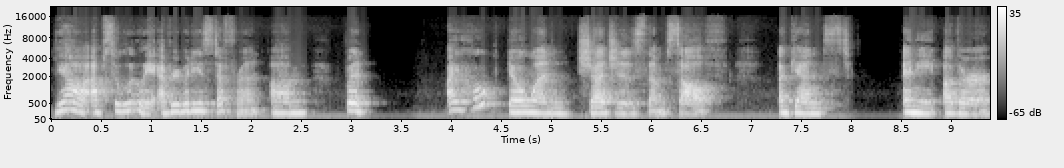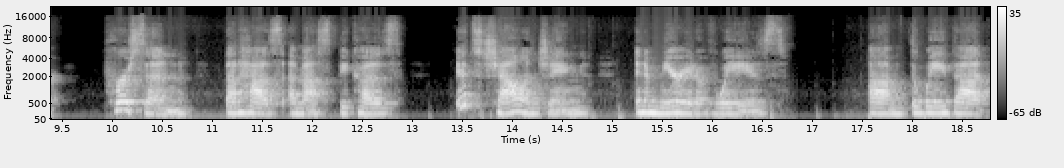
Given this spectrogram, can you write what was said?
Yeah, absolutely. Everybody is different. Um, but I hope no one judges themselves against any other person that has MS because it's challenging in a myriad of ways. Um, the way that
